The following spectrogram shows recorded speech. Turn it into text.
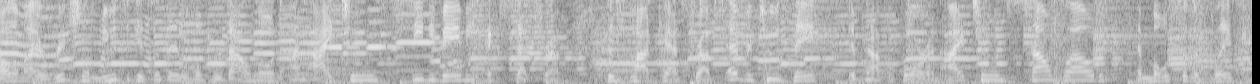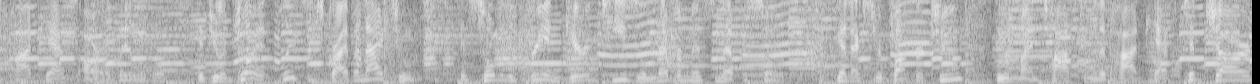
All of my original music is available for download on iTunes, CD Baby, etc. This podcast drops every Tuesday, if not before, on iTunes, SoundCloud, and most other places podcasts are available. If you enjoy it, please subscribe on iTunes. It's totally free and guarantees you'll never miss an episode. Get an extra buck or two, they wouldn't mind tossing in the podcast tip jar.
